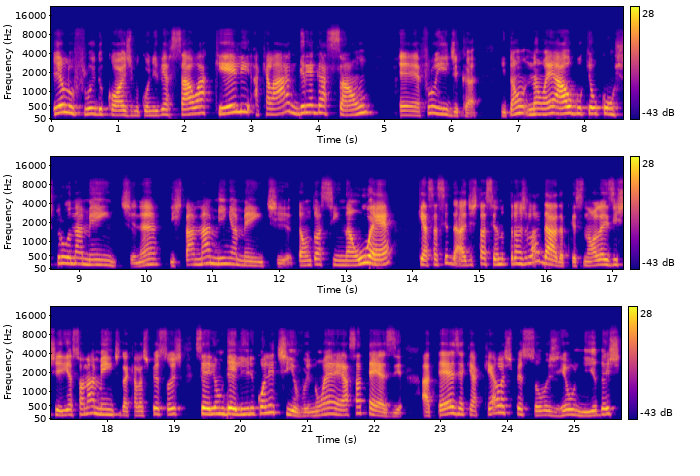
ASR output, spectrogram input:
pelo fluido cósmico universal aquele, aquela agregação é, fluídica. Então, não é algo que eu construo na mente, né? Está na minha mente. Tanto assim, não o é que essa cidade está sendo transladada, porque senão ela existiria só na mente daquelas pessoas, seria um delírio coletivo, e não é essa a tese. A tese é que aquelas pessoas reunidas,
